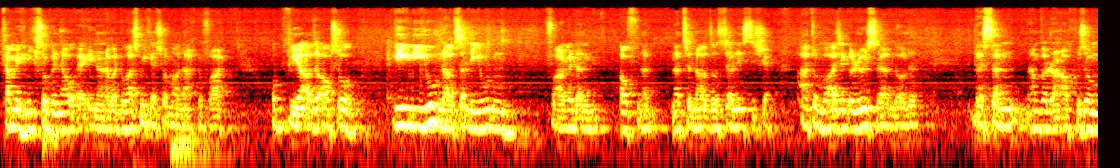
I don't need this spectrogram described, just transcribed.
ich kann mich nicht so genau erinnern, aber du hast mich ja schon mal nachgefragt, ob wir also auch so gegen die Juden, als dann die Judenfrage dann auf nationalsozialistische Art und Weise gelöst werden sollte, das dann haben wir dann auch gesungen,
